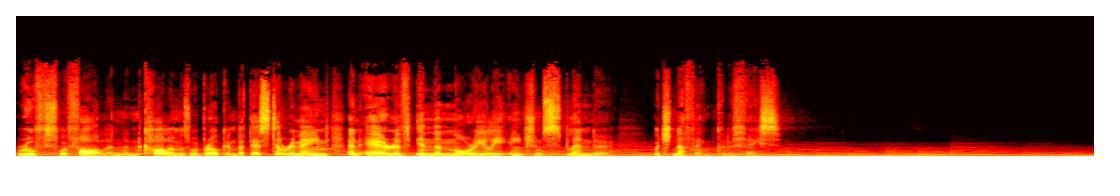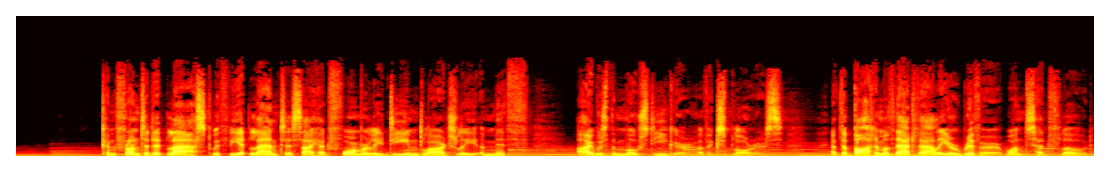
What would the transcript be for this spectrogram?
Roofs were fallen and columns were broken, but there still remained an air of immemorially ancient splendor which nothing could efface. Confronted at last with the Atlantis I had formerly deemed largely a myth, I was the most eager of explorers. At the bottom of that valley a river once had flowed,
